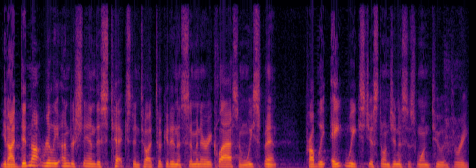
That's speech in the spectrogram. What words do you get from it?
You know, I did not really understand this text until I took it in a seminary class, and we spent probably eight weeks just on Genesis 1, 2, and 3.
